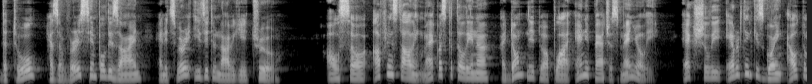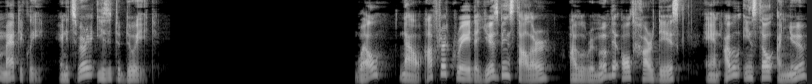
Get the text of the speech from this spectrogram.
The tool has a very simple design and it's very easy to navigate through. Also, after installing macOS Catalina, I don't need to apply any patches manually. Actually, everything is going automatically and it's very easy to do it. Well, now after I create a USB installer, I will remove the old hard disk and I will install a new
